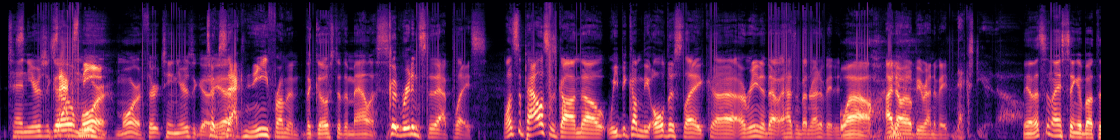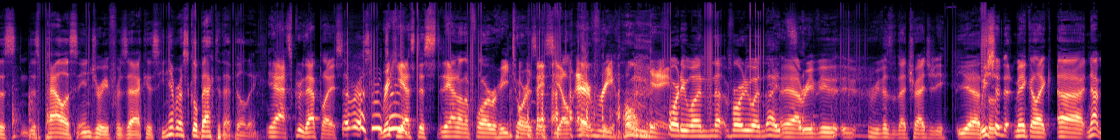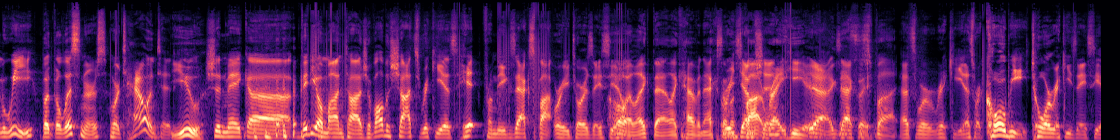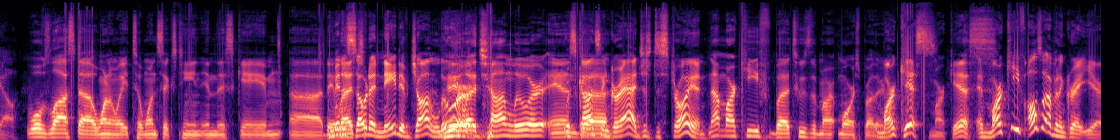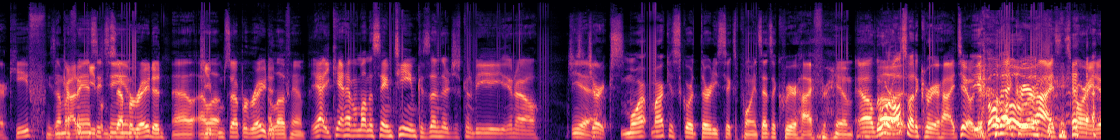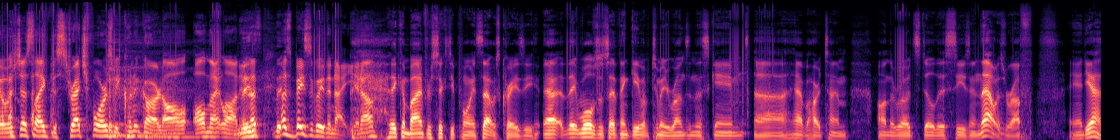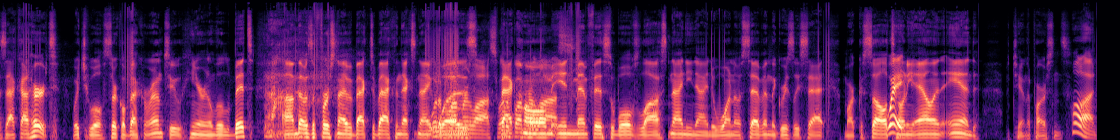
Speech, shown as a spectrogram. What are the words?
ten years ago, Zach's knee. more, more, thirteen years ago. took yeah. Zach knee from him. the ghost of the malice. Good riddance to that place. Once the palace is gone, though, we become the oldest like uh, arena that hasn't been renovated. Wow, I know Yeah. it'll be renovated next year, though. Yeah, that's the nice thing about this this palace injury for Zach is he never has to go back to that building. Yeah, screw that place. Never has to return. Ricky has to stand on the floor where he tore his ACL every home game. 41, 41 nights. Yeah, review, revisit that tragedy. Yeah, we so- should make a like uh, not we, but the listeners who are talented. You. should make a video montage of all the shots Ricky has hit from the exact spot where he tore his ACL. Oh, I like that. Like have an X on the spot right here. Yeah, That's exactly. the spot. That's where Ricky. That's where Kobe tore Ricky's ACL. Wolves lost uh, 108 to 116 in this game. Uh, they Minnesota native Jon Leuer, Jon Leuer and Wisconsin uh, grad, just destroying not Markieff, but who's the Mar- Morris brother? Marcus. Marcus and Markieff also having a great year. Keefe. He's on my Gotta fantasy keep them team. separated. I, I keep lo- them separated. I love him. Yeah, you can't have them on the same team because then they're just going to be, you know, just Yeah, jerks. Mar- Marcus scored 36 points. That's a career high for him. Uh, Leuer also had a career high too. They yeah, both had oh, career highs in scoring. It was just like the stretch fours we couldn't guard all all night long. They- that's, they- that's basically the night, you know. They combined for 60 points. That was crazy. Uh, they Wolves just, I think, gave up too many runs in this game. Uh, have a hard time on the road still this season. That was rough. And yeah, Zach got hurt, which we'll circle back around to here in a little bit. Um, that was the first night of a back to back. The next night was. Back home loss. in Memphis. The Wolves lost 99 to 107. The Grizzlies sat Marc Gasol, Wait. Tony Allen, and Chandler Parsons. Hold on,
